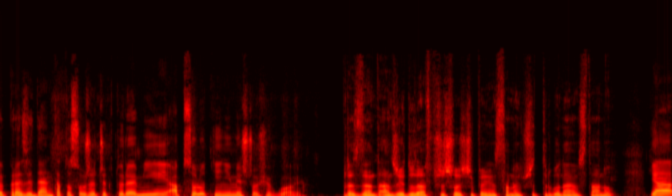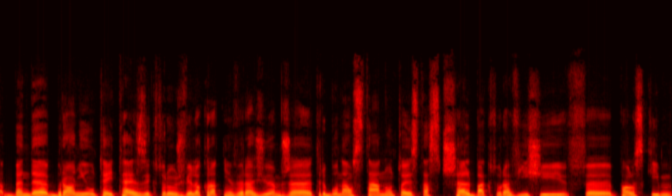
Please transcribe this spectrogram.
y, prezydenta, to są rzeczy, które mi absolutnie nie mieszczą się w głowie. Prezydent Andrzej Duda w przyszłości powinien stanąć przed Trybunałem Stanu? Ja będę bronił tej tezy, którą już wielokrotnie wyraziłem, że Trybunał Stanu to jest ta strzelba, która wisi w polskim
